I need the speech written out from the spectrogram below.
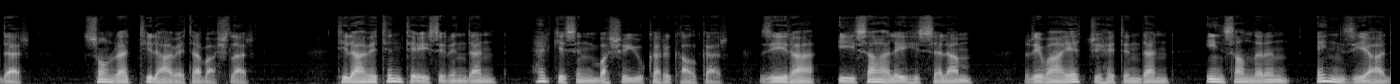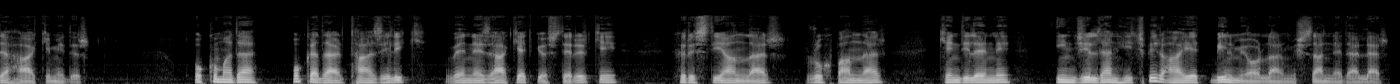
der. Sonra tilavete başlar. Tilavetin tesirinden herkesin başı yukarı kalkar. Zira İsa aleyhisselam rivayet cihetinden insanların en ziyade hakimidir. Okumada o kadar tazelik ve nezaket gösterir ki Hristiyanlar, ruhbanlar kendilerini İncil'den hiçbir ayet bilmiyorlarmış zannederler.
